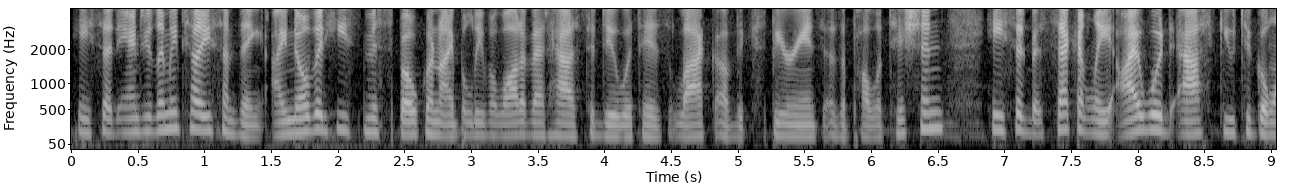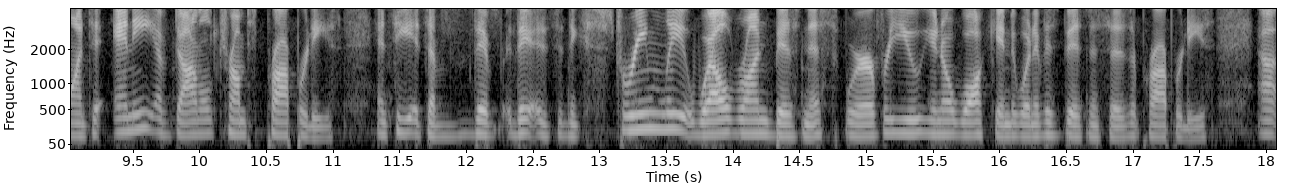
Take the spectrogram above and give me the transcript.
He said, Angie, let me tell you something. I know that he's misspoken. I believe a lot of that has to do with his lack of experience as a politician. He said, but secondly, I would ask you to go onto any of Donald Trump's properties and see it's a it's an extremely well run business wherever you you know walk into one of his businesses or properties, uh,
